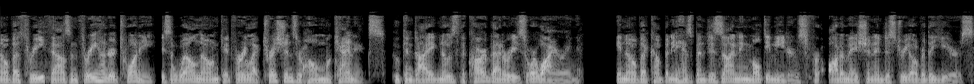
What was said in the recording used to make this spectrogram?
Innova 3320 is a well-known kit for electricians or home mechanics who can diagnose the car batteries or wiring. Innova company has been designing multimeters for automation industry over the years.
